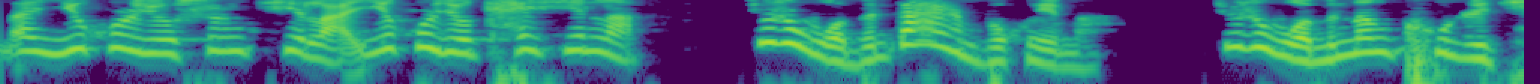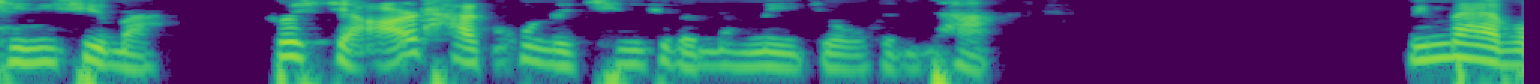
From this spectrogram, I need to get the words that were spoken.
那一会儿就生气了，一会儿就开心了，就是我们大人不会嘛，就是我们能控制情绪嘛，说小儿他控制情绪的能力就很差，明白不？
